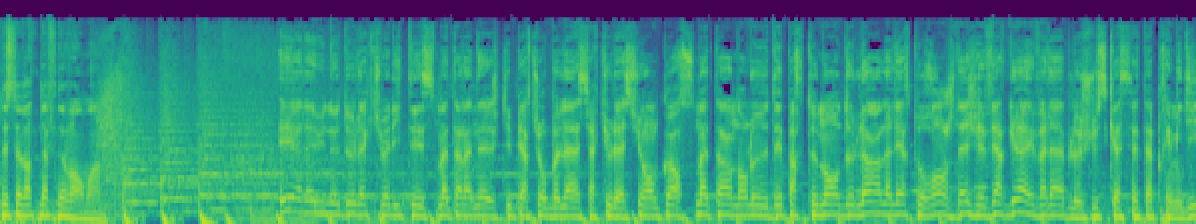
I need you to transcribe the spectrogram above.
de ce 29 novembre. Et à la une de l'actualité, ce matin, la neige qui perturbe la circulation encore ce matin dans le département de l'Ain. L'alerte orange, neige et verglas est valable jusqu'à cet après-midi.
